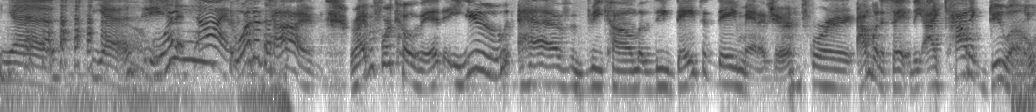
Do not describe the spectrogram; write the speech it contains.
Yes, yes. What a time. What a time! right before COVID, you have become the day-to-day manager for. I'm going to say the iconic duo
